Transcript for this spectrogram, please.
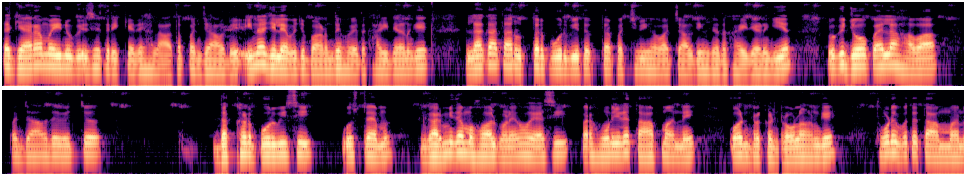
ਤਾਂ 11 ਮਈ ਨੂੰ ਵੀ ਇਸੇ ਤਰੀਕੇ ਦੇ ਹਾਲਾਤ ਪੰਜਾਬ ਦੇ ਇਹਨਾਂ ਜ਼ਿਲ੍ਹਿਆਂ ਵਿੱਚ ਬਣਦੇ ਹੋਏ ਦਿਖਾਈ ਦੇਣਗੇ। ਲਗਾਤਾਰ ਉੱਤਰ ਪੂਰਬੀ ਤੇ ਉੱਤਰ ਪੱਛਮੀ ਹਵਾ ਚੱਲਦੀ ਹੋਈਆਂ ਦਿਖਾਈ ਦੇਣਗੀਆਂ, ਕਿਉਂਕਿ ਜੋ ਪਹਿਲਾ ਹਵਾ ਪੰਜਾਬ ਦੇ ਵਿੱਚ ਦੱਖਣ ਪੂਰਬੀ ਸੀ, ਉਸ ਟਾਈਮ ਗਰਮੀ ਦਾ ਮਾਹੌਲ ਬਣਿਆ ਹੋਇਆ ਸੀ, ਪਰ ਹੁਣ ਜਿਹੜੇ ਤਾਪਮਾਨ ਨੇ ਉਹ ਅੰਡਰ ਕੰਟਰੋਲ ਆਉਣਗੇ। ਥੋੜੇ ਬਹੁਤੇ ਤਾਪਮਾਨ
